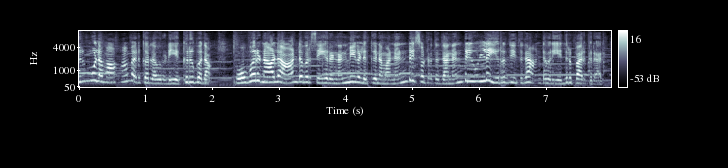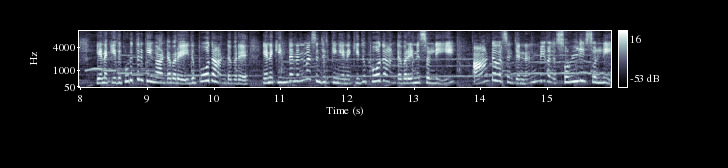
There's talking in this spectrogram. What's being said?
நிர்மூலமாகாம இருக்கிறது அவருடைய கிருபை தான் ஒவ்வொரு நாளும் ஆண்டவர் செய்கிற நன்மைகளுக்கு நம்ம நன்றி சொல்றது தான் நன்றி உள்ள இறுதியத்தை தான் ஆண்டவர் எதிர்பார்க்கிறார். எனக்கு இது கொடுத்திருக்கீங்க ஆண்டவரே இது போத ஆண்டவரே. எனக்கு இந்த நன்மை செஞ்சிருக்கீங்க எனக்கு இது போத ஆண்டவரேன்னு சொல்லி ஆண்டவர் செஞ்ச நன்மைகளை சொல்லி சொல்லி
